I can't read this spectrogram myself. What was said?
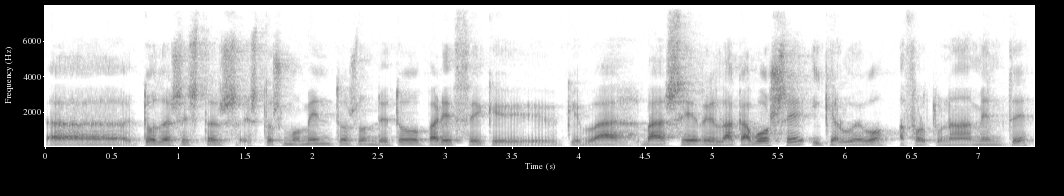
eh, todos estos, estos momentos donde todo parece que, que va, va, a ser el acabose y que luego, afortunadamente,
